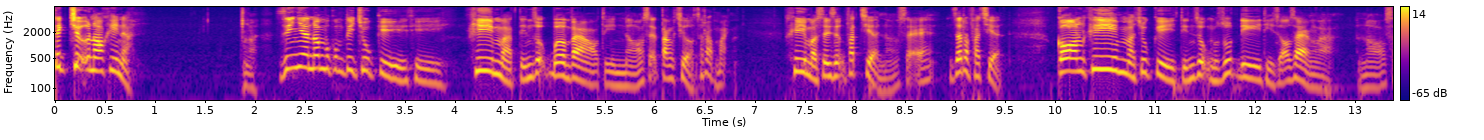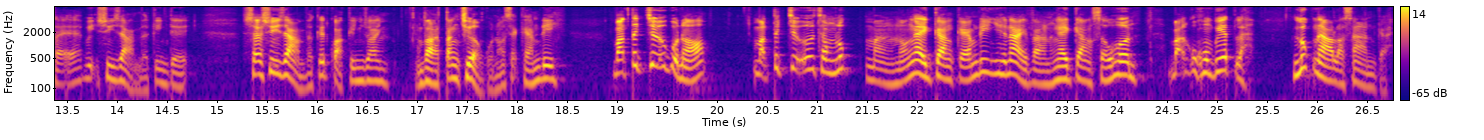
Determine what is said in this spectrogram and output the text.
tích trữ nó khi nào? À, dĩ nhiên nó một công ty chu kỳ thì khi mà tín dụng bơm vào thì nó sẽ tăng trưởng rất là mạnh. Khi mà xây dựng phát triển nó sẽ rất là phát triển. Còn khi mà chu kỳ tín dụng nó rút đi thì rõ ràng là nó sẽ bị suy giảm về kinh tế sẽ suy giảm về kết quả kinh doanh và tăng trưởng của nó sẽ kém đi. Bạn tích trữ của nó, bạn tích trữ trong lúc mà nó ngày càng kém đi như thế này và ngày càng xấu hơn, bạn cũng không biết là lúc nào là sàn cả.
